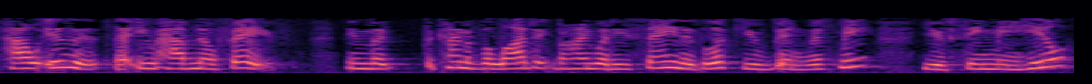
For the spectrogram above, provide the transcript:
How is it that you have no faith?" I mean, the, the kind of the logic behind what he's saying is, look, you've been with me, you've seen me heal,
